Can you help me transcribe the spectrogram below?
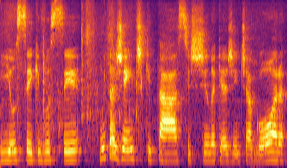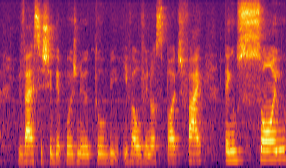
E eu sei que você, muita gente que está assistindo aqui a gente agora e vai assistir depois no YouTube e vai ouvir no Spotify, tem um sonho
